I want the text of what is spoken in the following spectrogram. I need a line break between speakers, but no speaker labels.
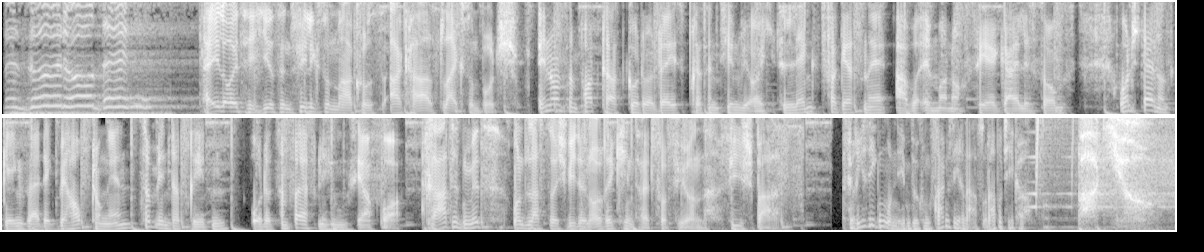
The good old days.
Hey Leute, hier sind Felix und Markus, aka Likes und Butch.
In unserem Podcast Good Old Days präsentieren wir euch längst vergessene, aber immer noch sehr geile Songs und stellen uns gegenseitig Behauptungen zum Interpreten oder zum Veröffentlichungsjahr vor.
Ratet mit und lasst euch wieder in eure Kindheit verführen. Viel Spaß.
Für Risiken und Nebenwirkungen fragen Sie Ihren Arzt oder Apotheker.
But you.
